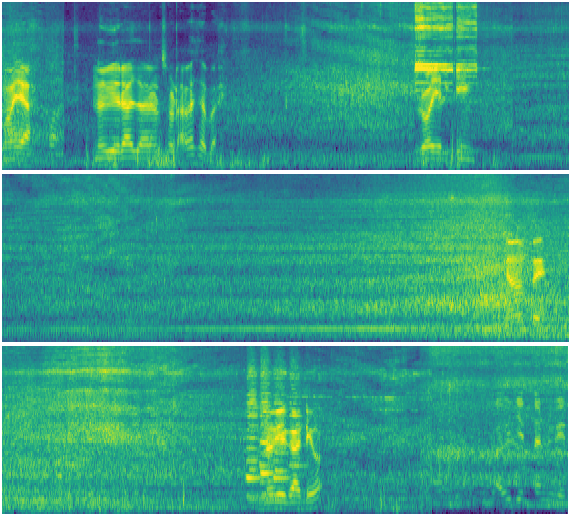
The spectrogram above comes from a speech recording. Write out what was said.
માયા, નવી રાજા રણછોડ આવે છે ભાઈ. રોયલ કિંગ पे નવી ગાડીઓ આવી તનવીર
